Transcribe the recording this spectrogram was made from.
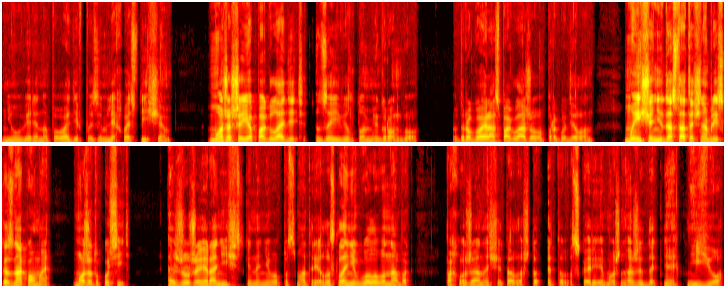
неуверенно поводив по земле хвостищем. «Можешь ее погладить», — заявил Томми Гронгу. «В другой раз поглажу», — прогудел он. «Мы еще недостаточно близко знакомы. Может укусить». Жужа иронически на него посмотрела, склонив голову на бок. Похоже, она считала, что этого скорее можно ожидать не от нее.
